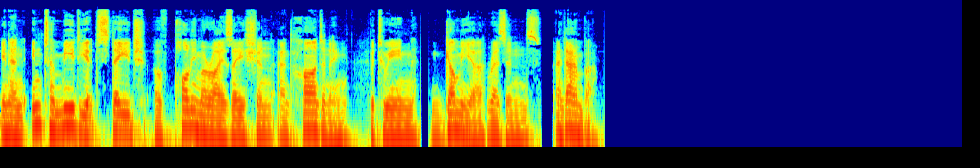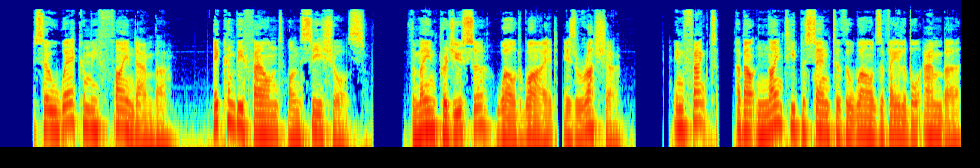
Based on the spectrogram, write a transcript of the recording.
in an intermediate stage of polymerization and hardening between gummier resins and amber. So where can we find amber? It can be found on seashores. The main producer worldwide is Russia. In fact, about 90% of the world's available amber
